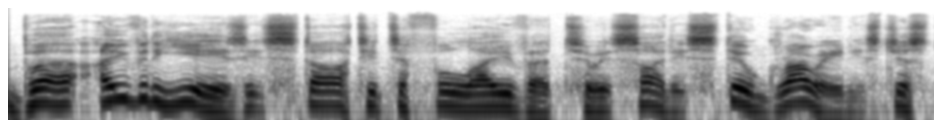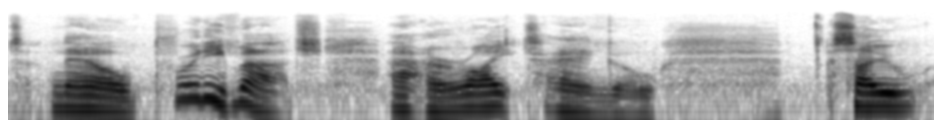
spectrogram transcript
But over the years, it's started to fall over to its side. It's still growing, it's just now pretty much at a right angle. So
